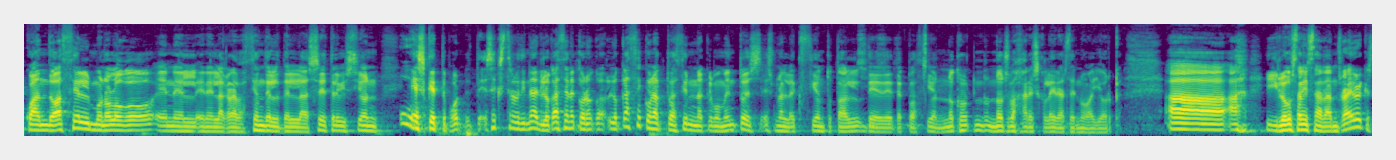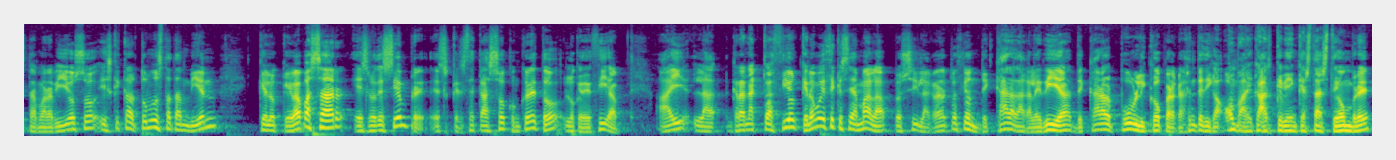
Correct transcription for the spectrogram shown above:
Cuando hace el monólogo en, el, en la grabación de, de, la serie de televisión, es que es extraordinario. Lo que, hace lo que hace con la actuación en aquel momento es, es una lección total de, de actuación. No, no es bajar escaleras de Nueva York. Ah, y luego también está Adam Driver, que está maravilloso. Y es que, claro, todo el mundo está tan bien que lo que va a pasar es lo de siempre. Es que en este caso concreto, lo que decía, hay la gran actuación, que no voy a decir que sea mala, pero sí la gran actuación de cara a la galería, de cara al público, para que la gente diga, oh my god, qué bien que está este hombre,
